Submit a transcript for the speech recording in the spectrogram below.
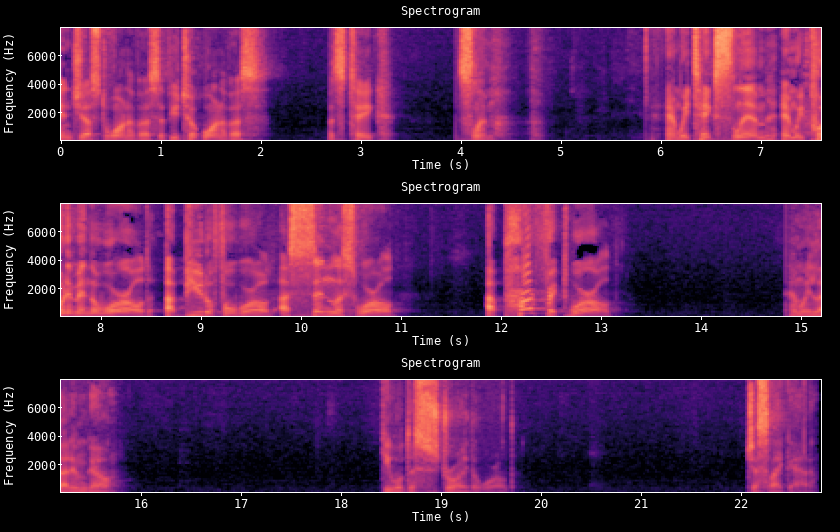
in just one of us. If you took one of us, let's take Slim. And we take Slim and we put him in the world, a beautiful world, a sinless world, a perfect world, and we let him go. he will destroy the world. Just like Adam.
